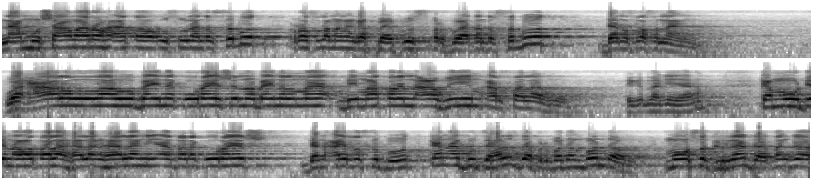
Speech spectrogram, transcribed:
Nah musyawarah atau usulan tersebut Rasulullah menganggap bagus perbuatan tersebut dan Rasulullah senang. Wa halallahu baina Quraisy wa bainal ma' bimatarin 'azim arsalahu. Dikit lagi ya. Kemudian Allah Taala halang-halangi antara Quraisy dan air tersebut. Kan Abu Jahal sudah berbondong-bondong mau segera datang ke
